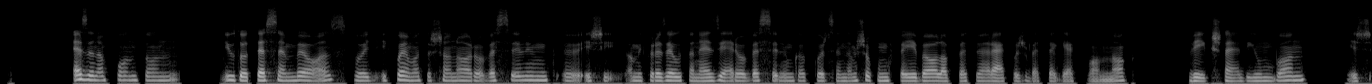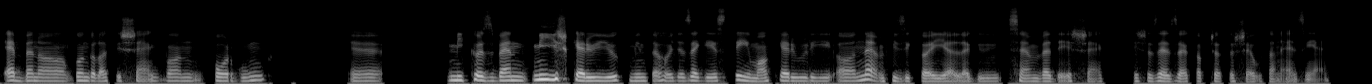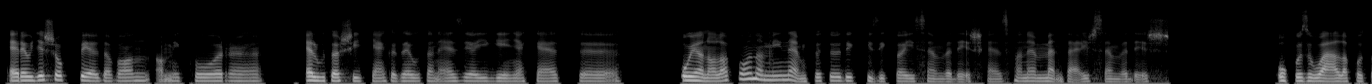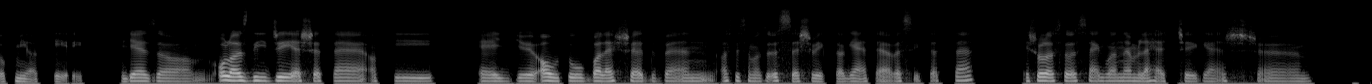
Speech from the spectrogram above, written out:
Ezen a ponton jutott eszembe az, hogy itt folyamatosan arról beszélünk, és amikor az eutanáziáról beszélünk, akkor szerintem sokunk fejében alapvetően rákos betegek vannak végstádiumban, és ebben a gondolatiságban forgunk, miközben mi is kerüljük, mint ahogy az egész téma kerüli a nem fizikai jellegű szenvedések és az ezzel kapcsolatos eutanáziát. Erre ugye sok példa van, amikor elutasítják az eutanázia igényeket olyan alapon, ami nem kötődik fizikai szenvedéshez, hanem mentális szenvedés okozó állapotok miatt kérik. Ugye ez a olasz DJ esete, aki egy autóbalesetben azt hiszem az összes végtagját elveszítette, és Olaszországban nem lehetséges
